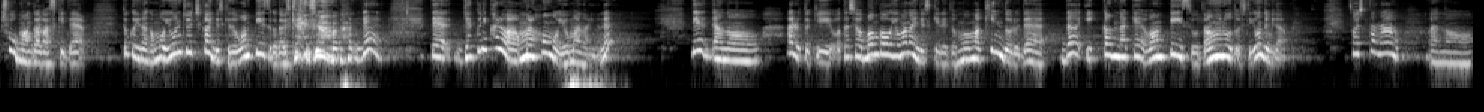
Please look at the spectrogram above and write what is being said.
超漫画が好きで、特になんかもう40近いんですけど、ワンピースが大好きなんですよ。で、で、逆に彼はあんまり本を読まないのね。で、あの、ある時、私は漫画を読まないんですけれども、まあ、Kindle で第1巻だけワンピースをダウンロードして読んでみたの。そしたら、あの、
